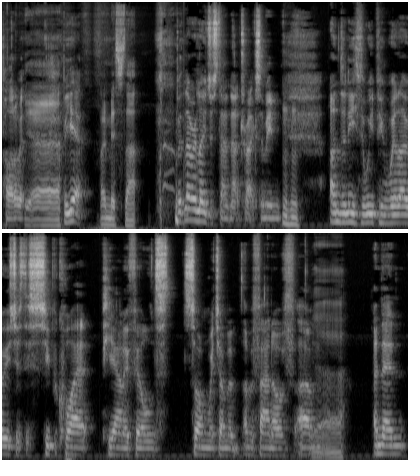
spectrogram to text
part of it. Yeah, but yeah, I missed that. but there are loads of standout tracks. I mean, mm-hmm. underneath the Weeping Willow is just this super quiet piano filled song, which I'm a, I'm a fan of. Um, yeah. And then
